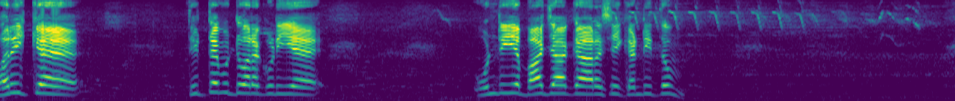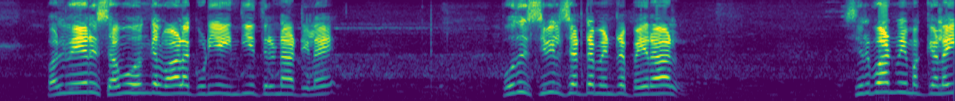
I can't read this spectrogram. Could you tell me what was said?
பறிக்க திட்டமிட்டு வரக்கூடிய ஒன்றிய பாஜக அரசை கண்டித்தும் பல்வேறு சமூகங்கள் வாழக்கூடிய இந்திய திருநாட்டிலே பொது சிவில் சட்டம் என்ற பெயரால் சிறுபான்மை மக்களை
